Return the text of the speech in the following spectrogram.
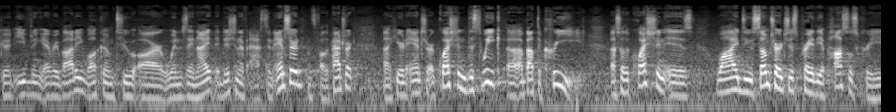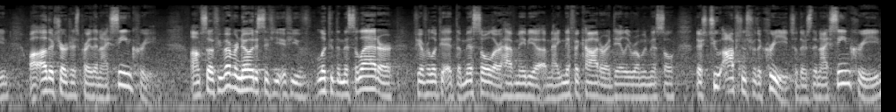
Good evening, everybody. Welcome to our Wednesday night edition of Asked and Answered. It's Father Patrick uh, here to answer a question this week uh, about the Creed. Uh, so, the question is why do some churches pray the Apostles' Creed while other churches pray the Nicene Creed? Um, so, if you've ever noticed, if, you, if you've looked at the Missalette or if you ever looked at the Missal or have maybe a, a Magnificat or a daily Roman Missal, there's two options for the Creed. So there's the Nicene Creed,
